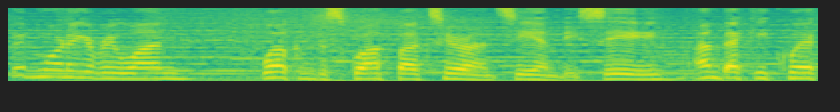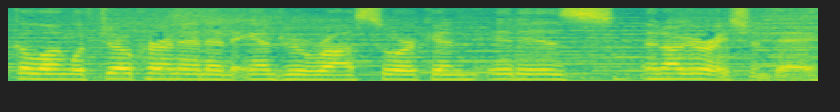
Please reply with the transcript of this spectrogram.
Good morning, everyone. Welcome to Squawk Box here on CNBC. I'm Becky Quick along with Joe Kernan and Andrew Ross Sorkin. It is Inauguration Day.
